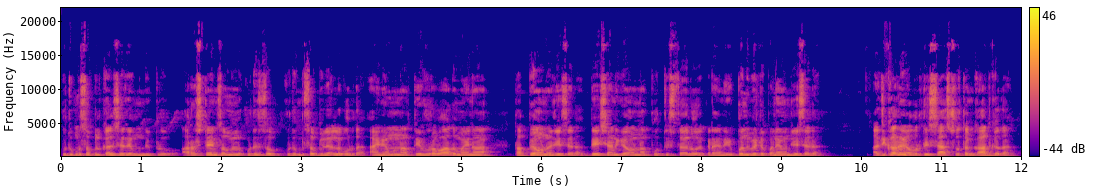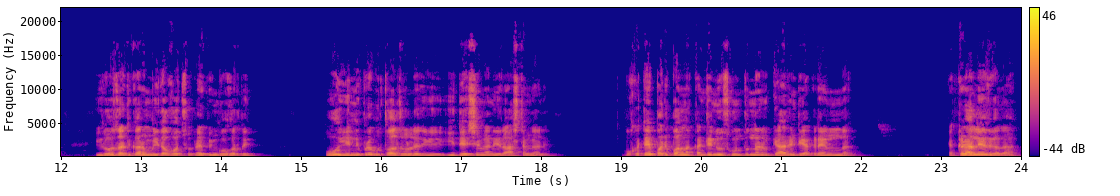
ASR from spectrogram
కుటుంబ సభ్యులు కలిసేదేముంది ఇప్పుడు అరెస్ట్ అయిన సమయంలో కుటుంబ కుటుంబ సభ్యులు వెళ్ళకూడదా? ఆయన ఏమన్నా తీవ్రవాదమైన తప్పేమన్నా చేశాడా? దేశానికి ఏమన్నా పూర్తి స్థాయిలో ఎక్కడైనా ఇబ్బంది పెట్టే పని ఏమైనా చేశాడా? అధికారం ఎవరిది? శాశ్వతం కాదు కదా. ఈరోజు అధికారం మీద అవ్వచ్చు. రేపు ఇంకొకరిది. ఓ ఎన్ని ప్రభుత్వాలు చూడలేదు? ఈ- దేశం కానీ రాష్ట్రం కానీ ఒకటే పరిపాలన కంటిన్యూస్గా ఉంటుందని గ్యారంటీ ఎక్కడైనా ఉందా? ఎక్కడా లేదు కదా.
